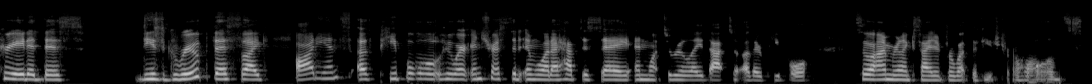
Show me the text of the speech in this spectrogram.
created this these group this like audience of people who are interested in what I have to say and want to relay that to other people. So I'm really excited for what the future holds.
